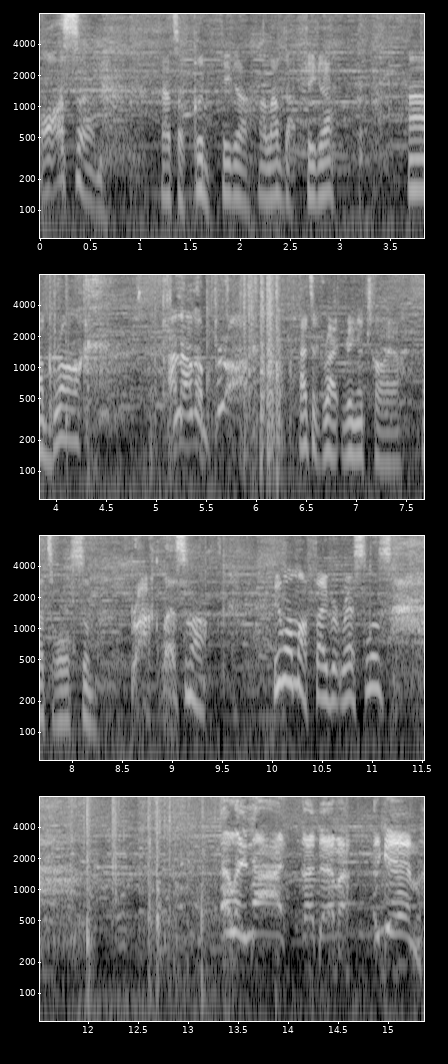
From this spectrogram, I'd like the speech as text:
Awesome. That's a good figure. I love that figure. Uh, Brock. Another Brock. That's a great ring attire. That's awesome. Brock Lesnar. You one of my favourite wrestlers? LA Knight. God damn it. Again.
